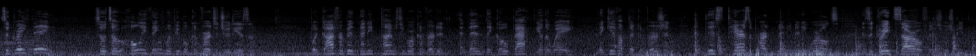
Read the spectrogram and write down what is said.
It's a great thing. So it's a holy thing when people convert to Judaism. But God forbid, many times people are converted and then they go back the other way and they give up their conversion. This tears apart many, many worlds. It's a great sorrow for the Jewish people.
